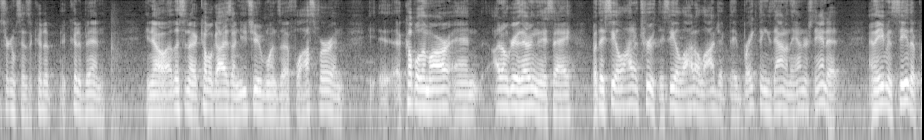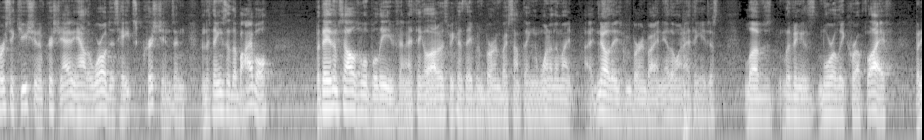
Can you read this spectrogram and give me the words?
circumstances, it could have it could have been. You know, I listen to a couple guys on YouTube. One's a philosopher, and a couple of them are, and I don't agree with everything they say, but they see a lot of truth. They see a lot of logic. They break things down and they understand it, and they even see the persecution of Christianity and how the world just hates Christians and, and the things of the Bible. But they themselves will believe, and I think a lot of it's because they've been burned by something. And one of them, I, I know that he's been burned by it, and the other one, I think he just loves living his morally corrupt life but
